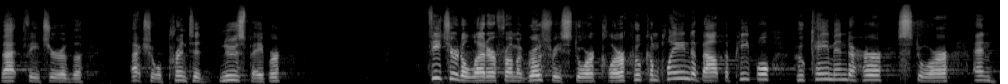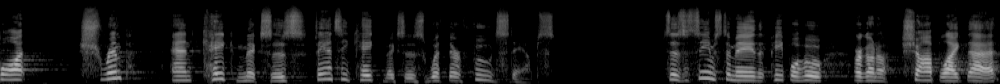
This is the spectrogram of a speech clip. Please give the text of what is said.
that feature of the actual printed newspaper, featured a letter from a grocery store clerk who complained about the people who came into her store and bought shrimp and cake mixes, fancy cake mixes, with their food stamps. Says, it seems to me that people who are going to shop like that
